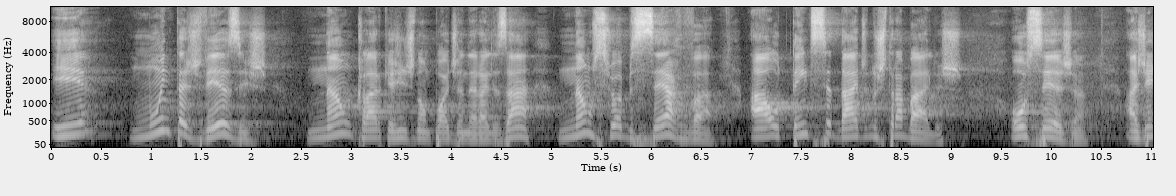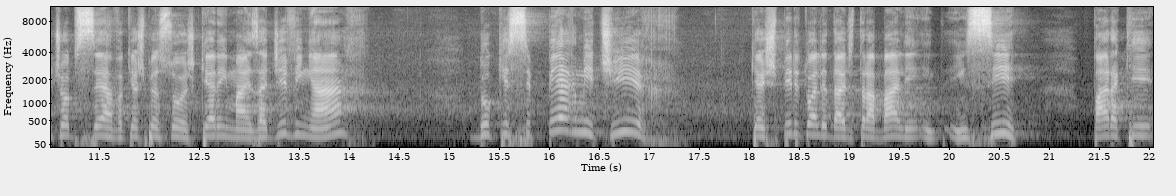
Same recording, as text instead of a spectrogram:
e muitas vezes, não, claro que a gente não pode generalizar, não se observa a autenticidade nos trabalhos. Ou seja, a gente observa que as pessoas querem mais adivinhar do que se permitir que a espiritualidade trabalhe em, em si para que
